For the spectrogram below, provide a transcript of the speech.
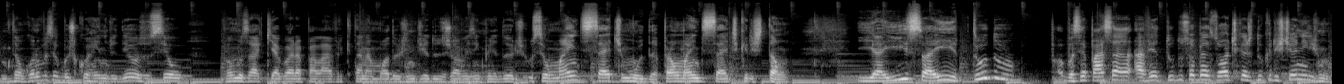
Então, quando você busca o reino de Deus, o seu, vamos aqui agora a palavra que está na moda hoje em dia dos jovens empreendedores, o seu mindset muda para um mindset cristão. E aí, isso aí, tudo você passa a ver tudo sobre as óticas do cristianismo.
